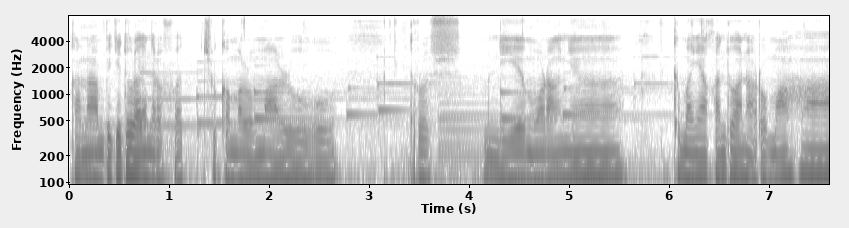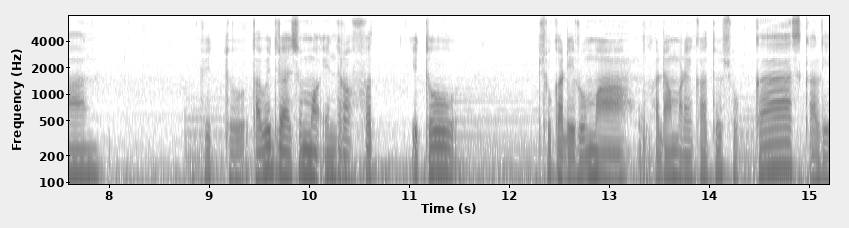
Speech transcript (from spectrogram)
Karena begitulah introvert, suka malu-malu, terus mendiam orangnya, kebanyakan tuh anak rumahan gitu. Tapi tidak semua introvert itu suka di rumah. Kadang mereka tuh suka sekali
